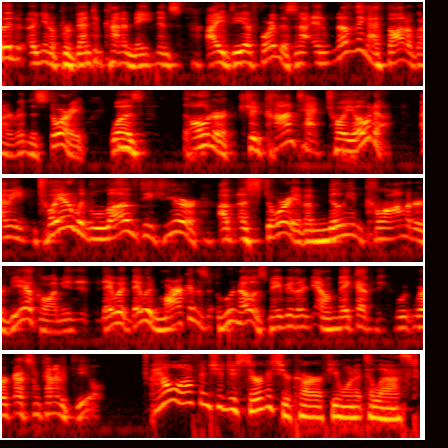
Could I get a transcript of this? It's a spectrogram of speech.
good, uh, you know, preventive kind of maintenance idea for this. And, I, and another thing I thought of when I read the story was mm-hmm. the owner should contact Toyota. I mean, Toyota would love to hear a, a, story of a million kilometer vehicle. I mean, they would they would market this. Who knows? Maybe they're you know make a work out some kind of a deal. How often should you service your car if you want it to last?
